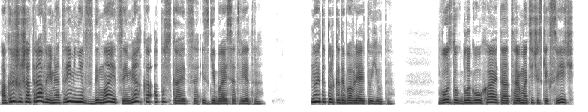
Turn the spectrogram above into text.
а крыша шатра время от времени вздымается и мягко опускается, изгибаясь от ветра. Но это только добавляет уюта. Воздух благоухает от ароматических свеч,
